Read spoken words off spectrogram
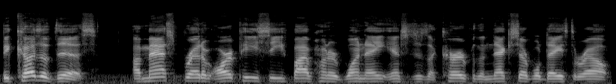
Because of this, a mass spread of RPC-501-A instances occurred for the next several days throughout,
